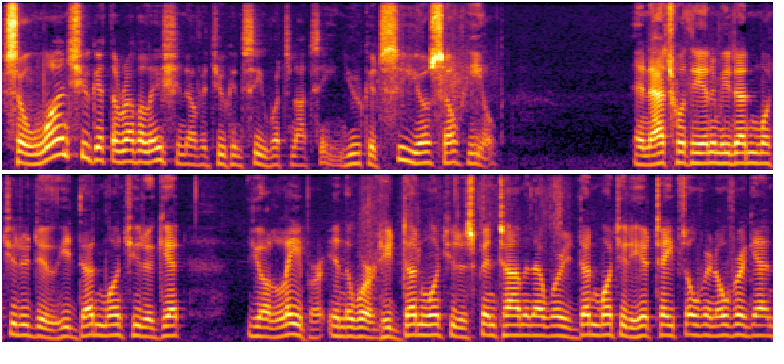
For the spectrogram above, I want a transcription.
So once you get the revelation of it, you can see what's not seen. You could see yourself healed. And that's what the enemy doesn't want you to do. He doesn't want you to get your labor in the Word. He doesn't want you to spend time in that Word. He doesn't want you to hear tapes over and over again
